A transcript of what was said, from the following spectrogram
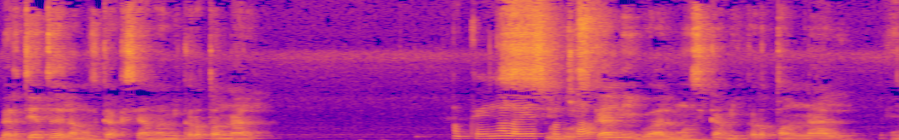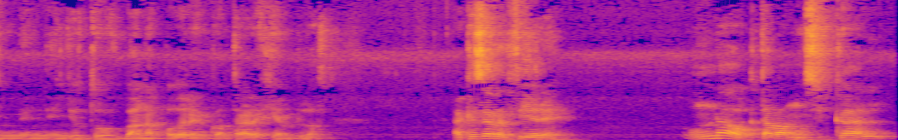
vertiente de la música que se llama microtonal. Ok, no lo había escuchado. Si buscan igual música microtonal en, en, YouTube van a poder encontrar ejemplos. ¿A qué se refiere? Una octava musical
